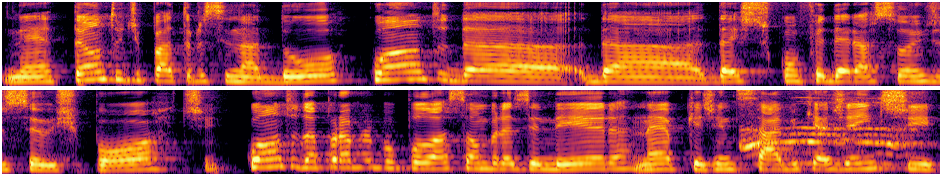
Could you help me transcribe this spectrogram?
né? Tanto de patrocinador, quanto da, da, das confederações do seu esporte, quanto da própria população brasileira, né? Porque a gente sabe que a gente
